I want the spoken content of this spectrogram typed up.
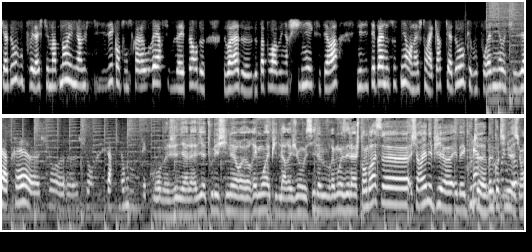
cadeau, vous pouvez l'acheter maintenant et venir l'utiliser quand on sera réouvert. Si vous avez peur de, de voilà de ne pas pouvoir venir chiner, etc. N'hésitez pas à nous soutenir en achetant la carte cadeau que vous pourrez venir utiliser après euh, sur euh, sur les artisans que vous voulez. Bon bah génial, avis à tous les chineurs euh, rémois et puis de la région aussi, la Louvre-et-Moise est là. Je t'embrasse euh, Charlène et puis euh, eh ben écoute, Merci euh, bonne continuation.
